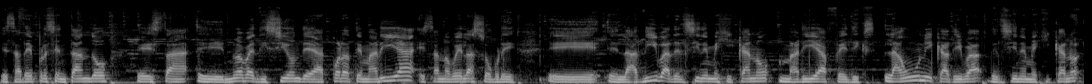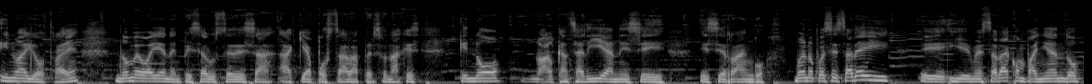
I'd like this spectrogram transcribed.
estaré presentando esta eh, nueva edición de Acuérdate María, esta novela sobre eh, la diva del cine mexicano, María Félix, la única diva del cine mexicano y no hay otra, ¿eh? No me vayan a empezar ustedes a, aquí a apostar a personajes que no, no alcanzarían ese, ese rango. Bueno, pues estaré ahí eh, y me estará acompañando.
